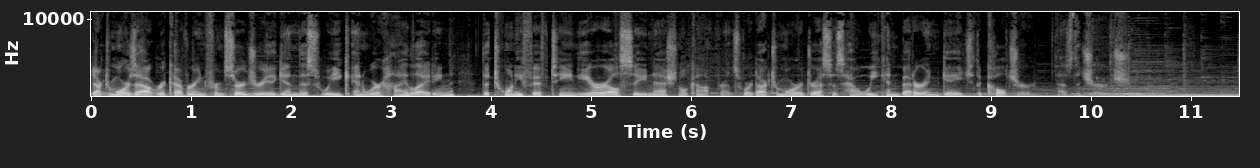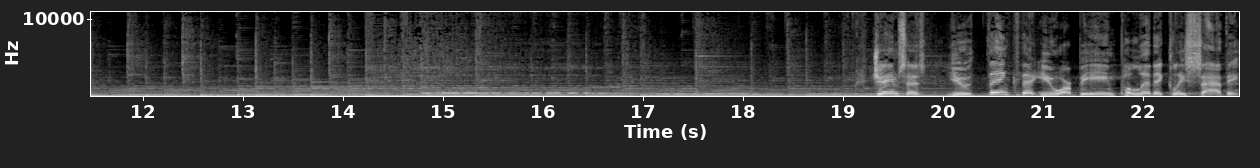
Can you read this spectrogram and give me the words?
Dr. Moore's out recovering from surgery again this week, and we're highlighting the 2015 ERLC National Conference, where Dr. Moore addresses how we can better engage the culture as the church. James says, You think that you are being politically savvy,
